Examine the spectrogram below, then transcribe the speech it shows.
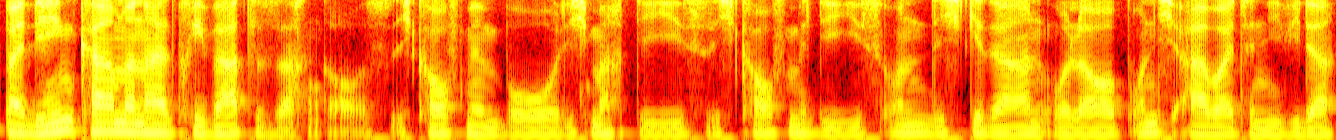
bei denen kamen dann halt private Sachen raus. Ich kaufe mir ein Boot, ich mache dies, ich kaufe mir dies und ich gehe da in Urlaub und ich arbeite nie wieder.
